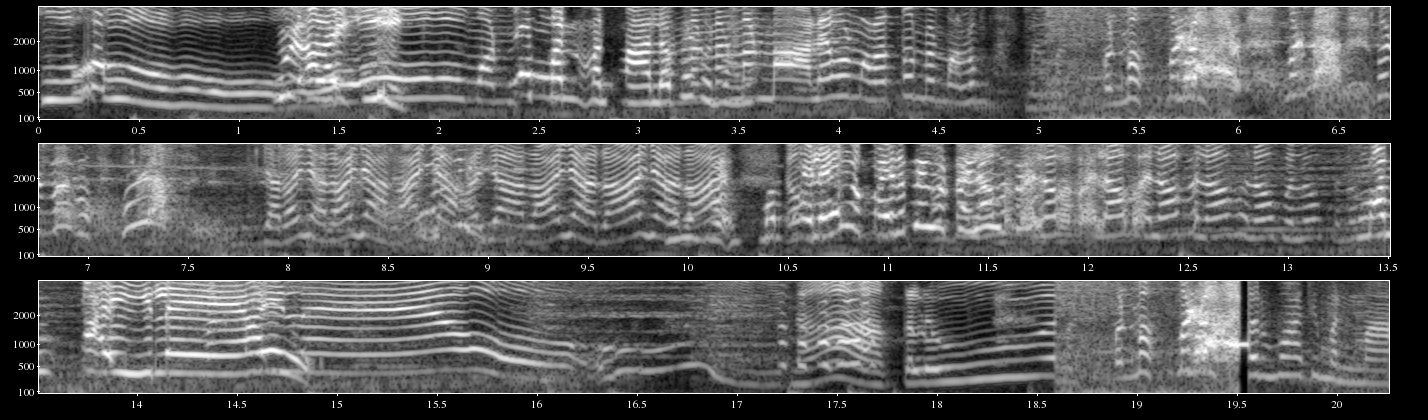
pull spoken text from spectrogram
โอ้โหอุ๊ยอะไรอีก โมันโอ้มันมันมาแล้วมัแป้งนมันมันมามันมาแล้วมันมาแล้วต้นมันมาแล้วมันมันมันมันมันมามันมามันมามันมา อย่านะอย่านะอย่านะอย่านะอย่านะอย่านะอย่านะมันไปแล้วมันไปแล้วแป้งมันไปไปแล้แล้ววไปแล้วไปแล้วไปแล้วไปแล้วไปแล้วไปแล้วไปแล้วมันไปแล้วไปแล้วอุ้ยน่ากลัวมันมามันมาต้นว่าที่มันมา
